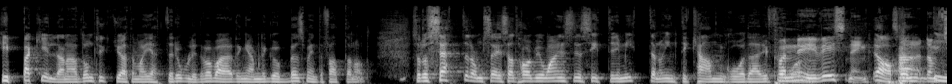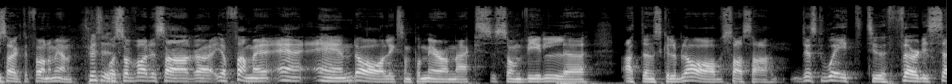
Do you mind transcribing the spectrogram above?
hippa killarna, de tyckte ju att den var jätterolig. Det var bara den gamla gubben som inte fattade något. Så då sätter de sig så att Harvey Weinstein sitter i mitten och inte kan gå På därifrån. en ny visning. Ja, på de i- försökte få honom igen. Precis. Och så var det så här, eh, jag för mig en, en dag liksom på Miramax som ville att den skulle bli av sa så här, just wait to 37.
